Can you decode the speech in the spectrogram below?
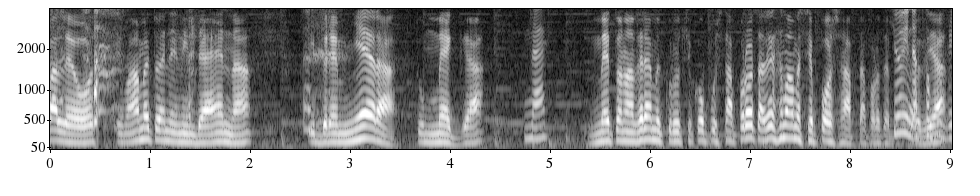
παλαιός, θυμάμαι το 91, την πρεμιέρα του Μέγκα Ναι. με τον Ανδρέα Μικρούτσικο που στα πρώτα, δεν θυμάμαι σε πόσα από τα πρώτα Ποιο είναι αυτό επεισόδια, που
